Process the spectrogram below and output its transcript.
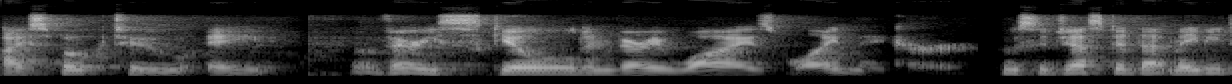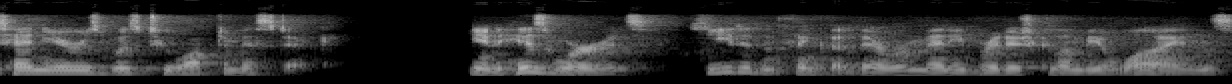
I spoke to a very skilled and very wise winemaker who suggested that maybe 10 years was too optimistic. In his words, he didn't think that there were many British Columbia wines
